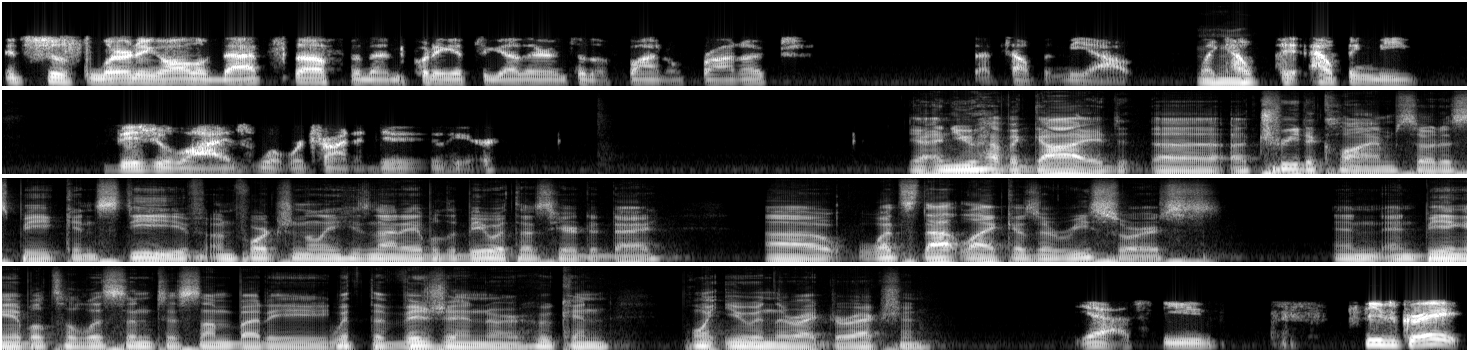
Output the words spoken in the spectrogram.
it's just learning all of that stuff and then putting it together into the final product. That's helping me out, like Mhm. help helping me visualize what we're trying to do here. Yeah, and you have a guide, uh, a tree to climb, so to speak. And Steve, unfortunately, he's not able to be with us here today. Uh, what's that like as a resource, and and being able to listen to somebody with the vision or who can point you in the right direction. Yeah, Steve. Steve's great.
